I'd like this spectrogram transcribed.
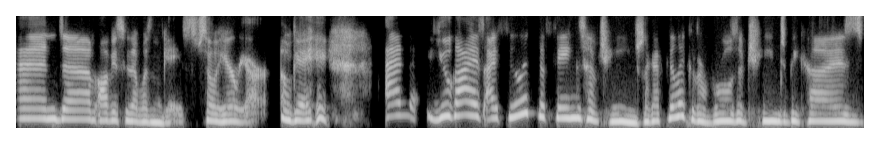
And um, obviously, that wasn't the case. So here we are. Okay. And you guys, I feel like the things have changed. Like, I feel like the rules have changed because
